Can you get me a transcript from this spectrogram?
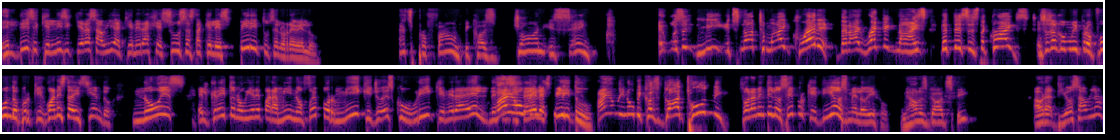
Él dice que él ni siquiera sabía quién era Jesús hasta que el Espíritu se lo reveló. That's profound because John is saying, "Ah, it wasn't me. It's not to my credit that I recognize that this is the Christ. Eso es algo muy profundo porque Juan está diciendo, no es, el crédito no viene para mí, no fue por mí que yo descubrí quién era él, necesité know Espíritu. I only know because God told me. Solamente lo sé porque Dios me lo dijo. And how does God speak? Ahora, ¿Dios habla?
